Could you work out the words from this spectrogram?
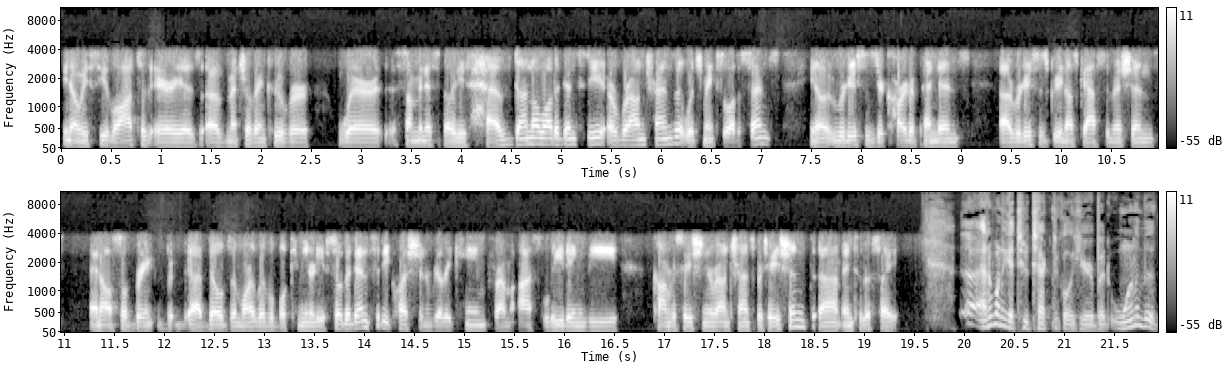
you know, we see lots of areas of Metro Vancouver where some municipalities have done a lot of density around transit, which makes a lot of sense. You know, it reduces your car dependence, uh, reduces greenhouse gas emissions, and also bring, uh, builds a more livable community. So the density question really came from us leading the conversation around transportation um, into the site. I don't want to get too technical here, but one of the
